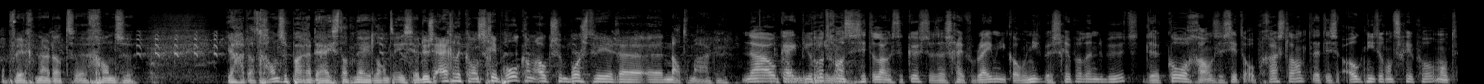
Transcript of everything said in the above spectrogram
Op weg naar dat uh, ganzen... Ja, dat ganzenparadijs dat Nederland is. Hè. Dus eigenlijk kan Schiphol kan ook zijn borst weer uh, nat maken. Nou, kijk, die rotganzen zitten langs de kust, dus dat is geen probleem. Die komen niet bij Schiphol in de buurt. De koolganzen zitten op grasland. Dat is ook niet rond Schiphol, want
